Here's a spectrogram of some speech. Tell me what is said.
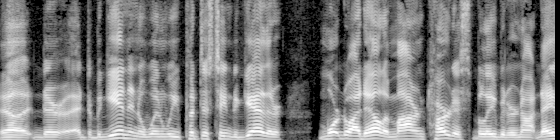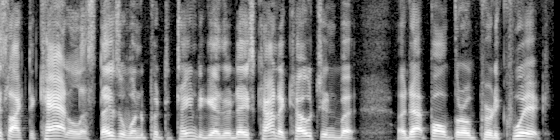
Uh, there at the beginning of when we put this team together, Mort Dwidell and Myron Curtis, believe it or not, they's like the catalyst. They's the one that put the team together. They's kind of coaching, but uh, that ball throw pretty quick.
